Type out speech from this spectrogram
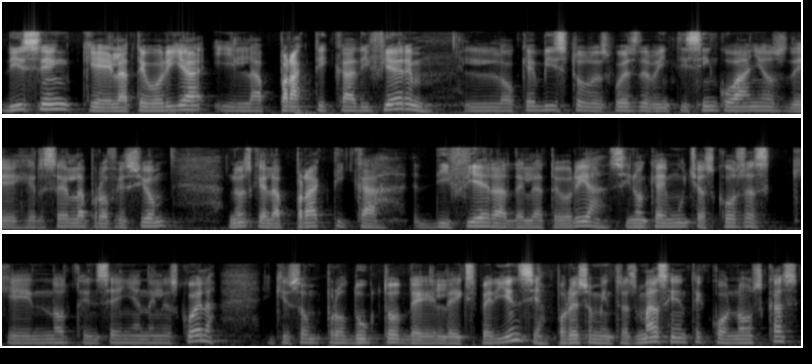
Dicen que la teoría y la práctica difieren. Lo que he visto después de 25 años de ejercer la profesión no es que la práctica difiera de la teoría, sino que hay muchas cosas que no te enseñan en la escuela y que son producto de la experiencia. Por eso, mientras más gente conozcas,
